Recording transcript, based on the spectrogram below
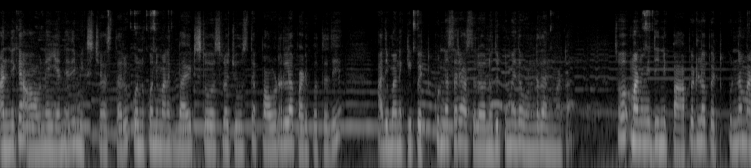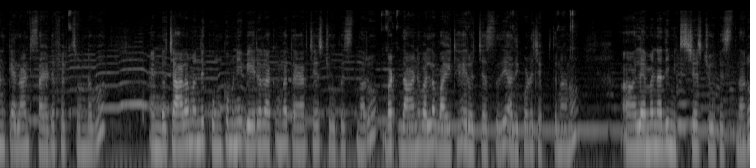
అందుకే ఆవు నెయ్యి అనేది మిక్స్ చేస్తారు. కొన్ని కొన్ని మనకి బయట స్టోర్స్లో చూస్తే పౌడర్లా పడిపోతుంది. అది మనకి పెట్టుకున్నా సరే అసలు నుదుటి మీద ఉండదన్నమాట. సో మనం దీన్ని పాపిడిలో పెట్టుకున్నా మనకి ఎలాంటి సైడ్ ఎఫెక్ట్స్ ఉండవు. అండ్ చాలామంది కుంకుమని వేరే రకంగా తయారు చేసి చూపిస్తున్నారు. బట్ దానివల్ల వైట్ హెయిర్ వచ్చేస్తుంది అది కూడా చెప్తున్నాను. లెమన్ అది మిక్స్ చేసి చూపిస్తున్నారు.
